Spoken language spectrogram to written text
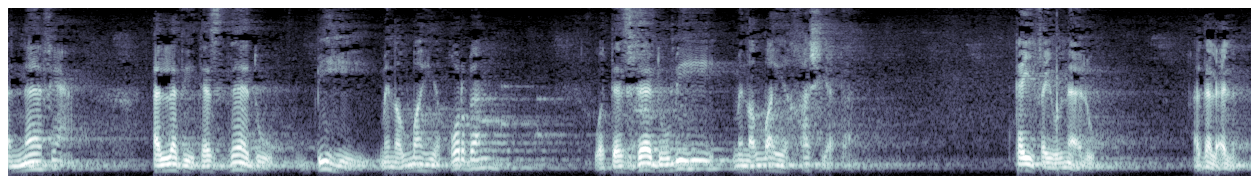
النافع الذي تزداد به من الله قربا وتزداد به من الله خشية. كيف ينال هذا العلم؟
